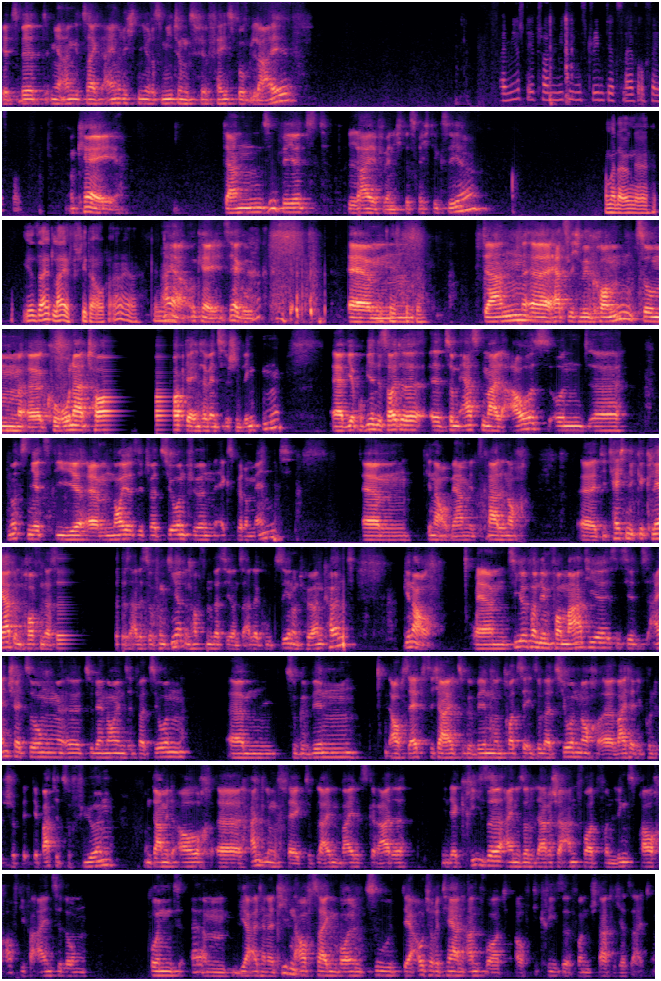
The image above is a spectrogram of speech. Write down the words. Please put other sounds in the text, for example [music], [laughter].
Jetzt wird mir angezeigt, Einrichten Ihres Meetings für Facebook Live. Bei mir steht schon, Meeting streamt jetzt live auf Facebook. Okay. Dann sind wir jetzt live, wenn ich das richtig sehe. Haben wir da irgendeine. Ihr seid live, steht da auch. Ah ja, genau. Ah ja, okay, sehr gut. [laughs] ähm, okay, bitte. Dann äh, herzlich willkommen zum äh, Corona-Talk der interventionistischen Linken. Äh, wir probieren das heute äh, zum ersten Mal aus und äh, nutzen jetzt die ähm, neue Situation für ein Experiment. Ähm, genau, wir haben jetzt gerade noch äh, die Technik geklärt und hoffen, dass das alles so funktioniert und hoffen, dass ihr uns alle gut sehen und hören könnt. Genau, ähm, Ziel von dem Format hier ist es jetzt Einschätzungen äh, zu der neuen Situation ähm, zu gewinnen, auch Selbstsicherheit zu gewinnen und trotz der Isolation noch äh, weiter die politische Debatte zu führen und damit auch äh, handlungsfähig zu bleiben, weil es gerade in der Krise eine solidarische Antwort von links braucht auf die Vereinzelung und ähm, wir Alternativen aufzeigen wollen zu der autoritären Antwort auf die Krise von staatlicher Seite.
